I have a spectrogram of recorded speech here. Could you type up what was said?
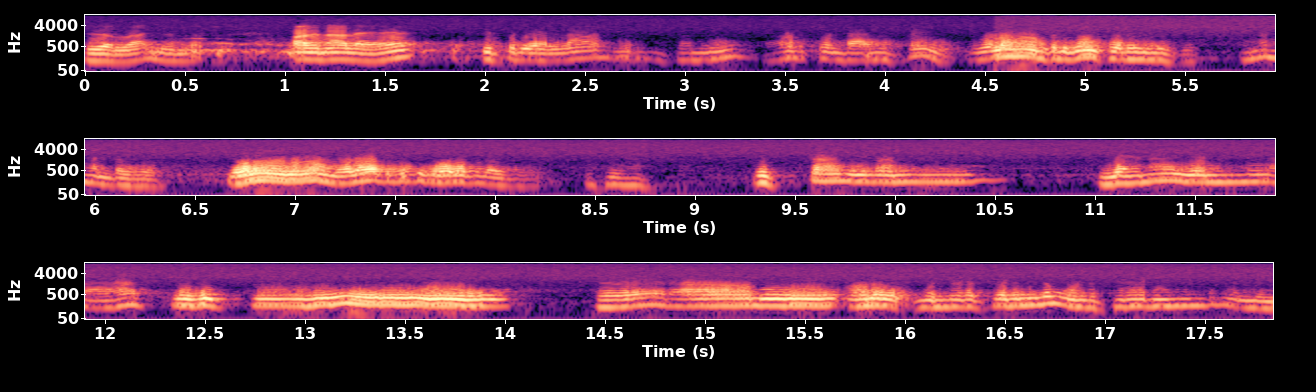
இதெல்லாம் சொன்னோம் அதனால இப்படி எல்லாம் பண்ணி ஆட்கொண்ட அமைப்பு உலகம் இப்படிதான் சொல்லிருக்கு என்ன பண்றது? உலகம் உலகத்துக்கு கவலைப்படாது புத்தனிடம் என என்னை ஆக்கிருக்கு பேராமி அணு முன்னிடத்திலிருந்தும் ஒன்று பிறரிலிருந்தும் என்னை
